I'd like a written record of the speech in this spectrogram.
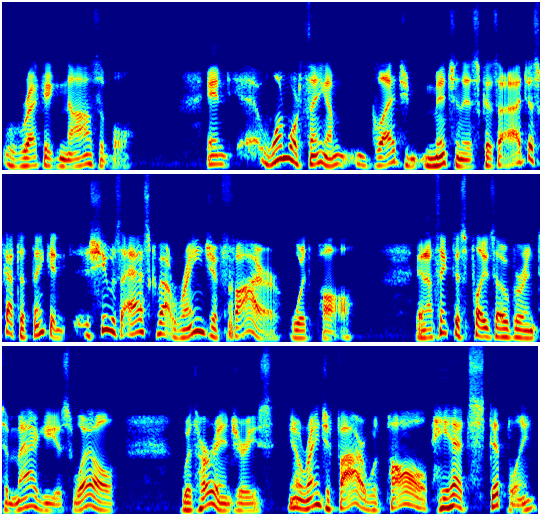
recognizable. And uh, one more thing, I'm glad you mentioned this because I just got to thinking. She was asked about range of fire with Paul. And I think this plays over into Maggie as well with her injuries. You know, range of fire with Paul, he had stippling.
